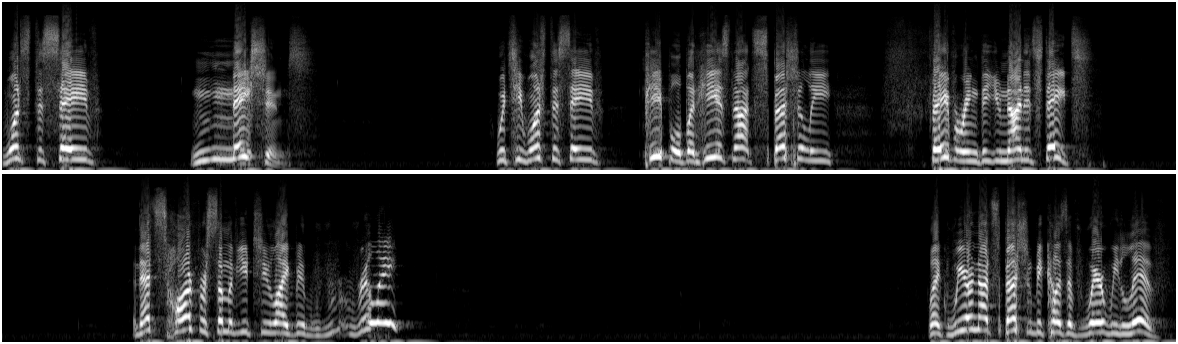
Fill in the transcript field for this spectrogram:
wants to save nations, which he wants to save people, but he is not specially favoring the United States. And that's hard for some of you to like, really? Like, we are not special because of where we live.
